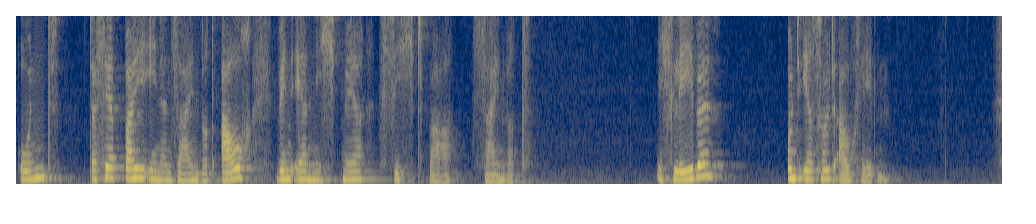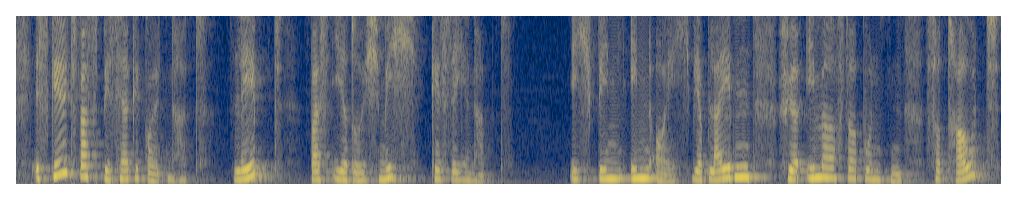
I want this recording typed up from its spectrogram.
und dass er bei ihnen sein wird, auch wenn er nicht mehr sichtbar sein wird. Ich lebe und ihr sollt auch leben. Es gilt, was bisher gegolten hat. Lebt, was ihr durch mich gesehen habt. Ich bin in euch. Wir bleiben für immer verbunden. Vertraut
